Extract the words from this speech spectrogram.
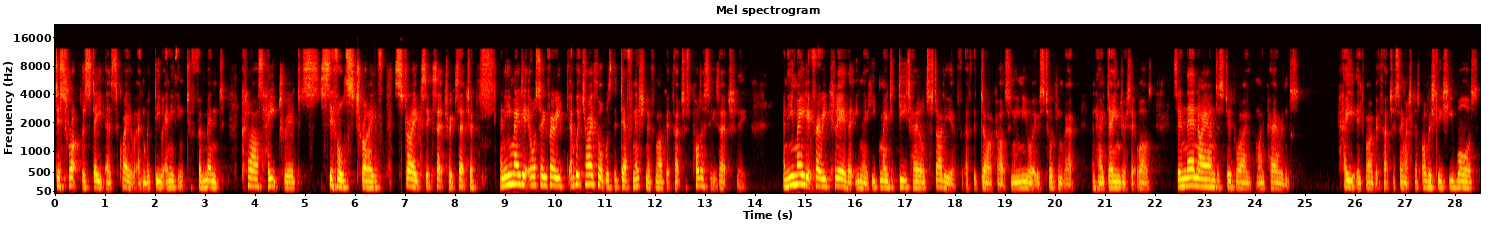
disrupt the status quo and would do anything to foment class hatred, civil strife, strikes, etc., etc. And he made it also very, which I thought was the definition of Margaret Thatcher's policies, actually. And he made it very clear that, you know, he'd made a detailed study of, of the dark arts and he knew what he was talking about and how dangerous it was. So then I understood why my parents hated Margaret Thatcher so much because obviously she was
